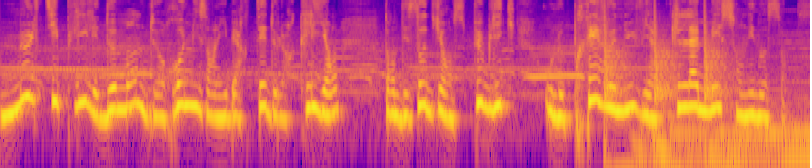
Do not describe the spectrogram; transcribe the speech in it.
multiplient les demandes de remise en liberté de leurs clients dans des audiences publiques où le prévenu vient clamer son innocence.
